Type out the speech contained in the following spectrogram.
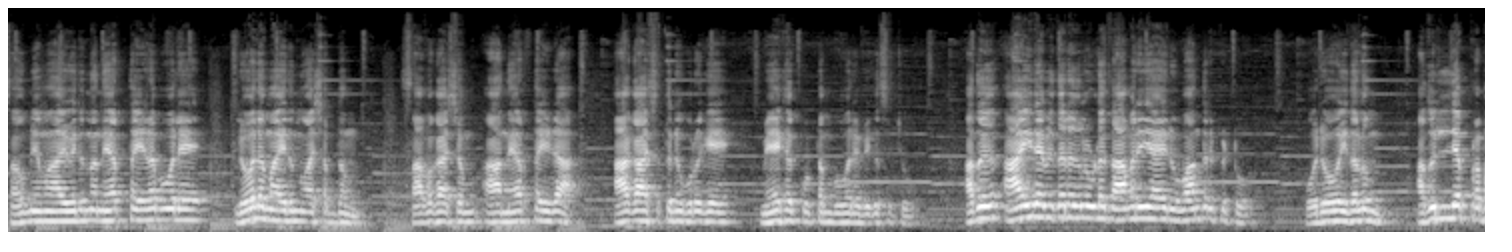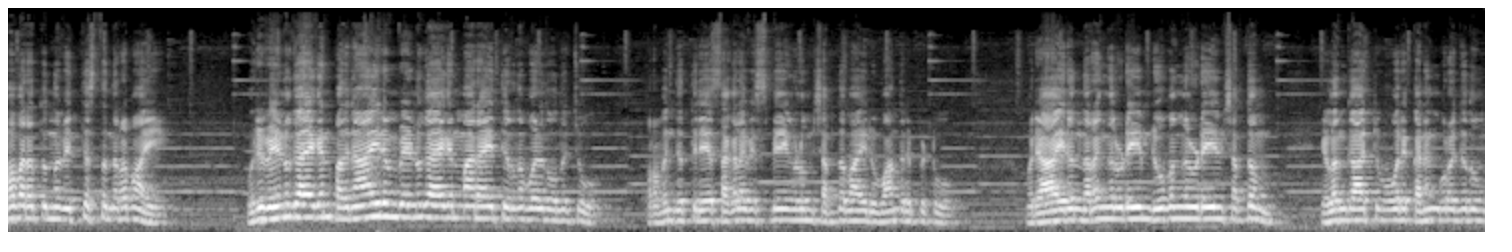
സൗമ്യമായി വരുന്ന നേർത്ത ഇഴ പോലെ ലോലമായിരുന്നു ആ ശബ്ദം. സാവകാശം ആ നേർത്ത ഇഴ ആകാശത്തിന് കുറുകെ മേഘക്കൂട്ടം പോലെ വികസിച്ചു. അത് ആയിരം ഇതളുകളുടെ താമരയായി രൂപാന്തരപ്പെട്ടു. ഓരോ ഇതളും അതുല്യ പ്രഭ പരത്തുന്ന വ്യത്യസ്ത നിറമായി. ഒരു വേണുഗായകൻ പതിനായിരം വേണുഗായകന്മാരായി തീർന്ന പോലെ തോന്നിച്ചു. പ്രപഞ്ചത്തിലെ സകല വിസ്മയങ്ങളും ശബ്ദമായി രൂപാന്തരപ്പെട്ടു. ഒരായിരം നിറങ്ങളുടെയും രൂപങ്ങളുടെയും ശബ്ദം ഇളങ്കാറ്റ് പോലെ കനം കുറഞ്ഞതും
